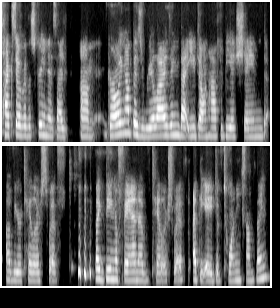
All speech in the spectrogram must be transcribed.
text over the screen it said Um, growing up is realizing that you don't have to be ashamed of your Taylor Swift, like being a fan of Taylor Swift at the age of 20 something.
